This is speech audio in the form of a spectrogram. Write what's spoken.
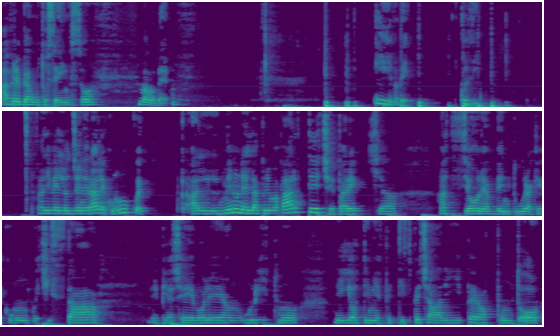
avrebbe avuto senso, ma vabbè. E vabbè, così. A livello generale comunque, almeno nella prima parte c'è parecchia azione, avventura che comunque ci sta, è piacevole, ha un buon ritmo, degli ottimi effetti speciali, però appunto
